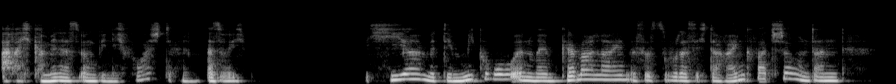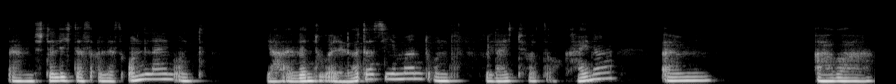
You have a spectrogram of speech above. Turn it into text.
aber ich kann mir das irgendwie nicht vorstellen. Also ich hier mit dem Mikro in meinem Kämmerlein ist es so, dass ich da reinquatsche und dann ähm, stelle ich das alles online und ja, eventuell hört das jemand und vielleicht hört es auch keiner. Ähm, aber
